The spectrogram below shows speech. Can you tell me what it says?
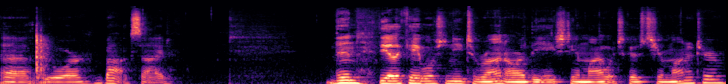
uh, your box side. Then the other cables you need to run are the HDMI, which goes to your monitor,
